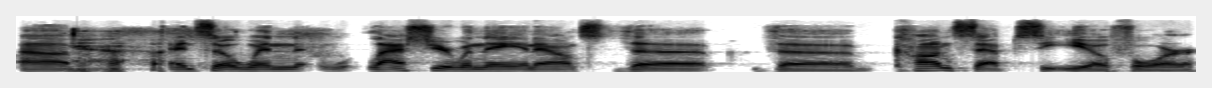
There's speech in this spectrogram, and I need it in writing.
um, and so when last year when they announced the the concept CE04,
